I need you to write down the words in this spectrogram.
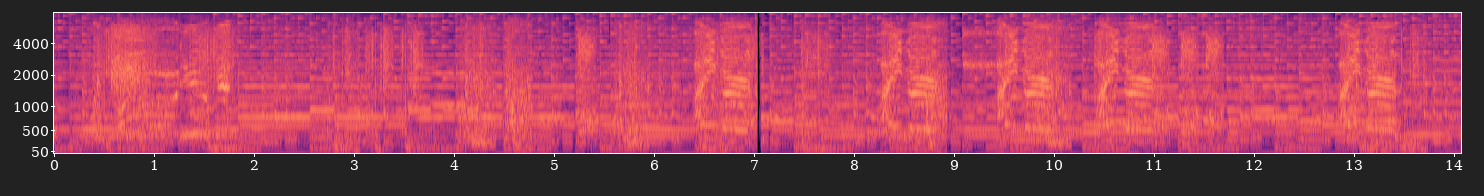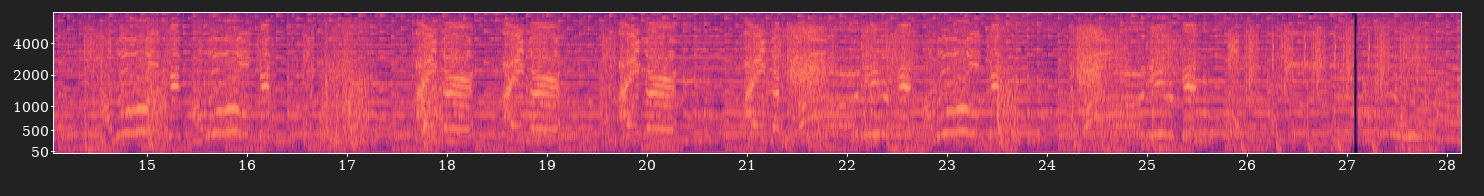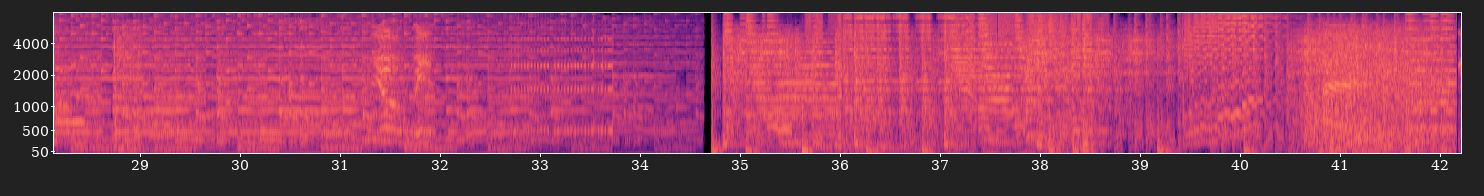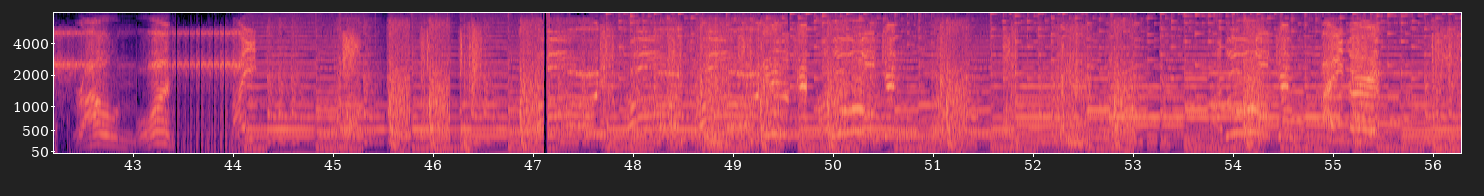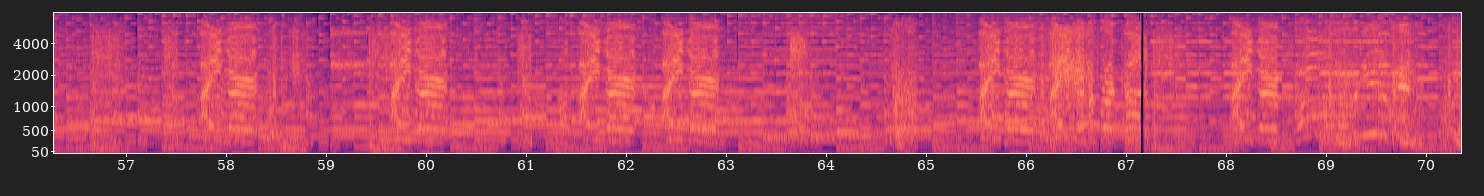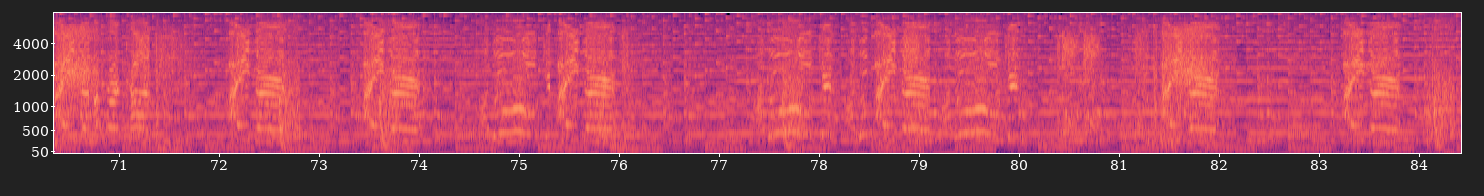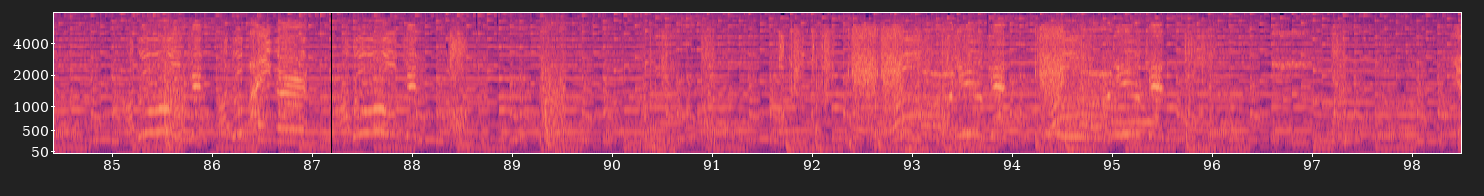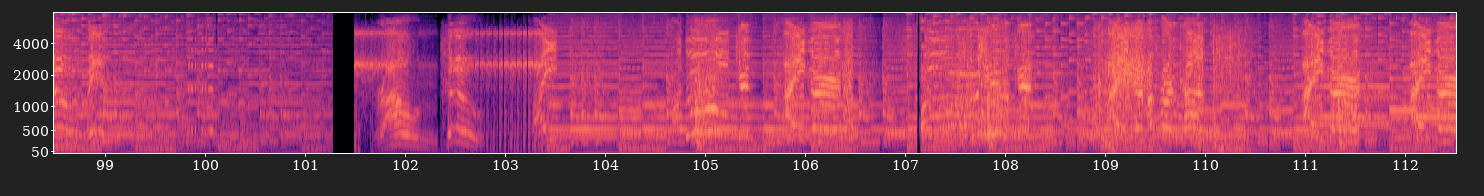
Stone. Tiger! Hadouken! Hadouken! Tiger! Hadouken! Tiger! Tiger! Hadouken! Hadouken! Tiger! Hadouken! Shoryuken! Shoryuken! You win! Round two. Tiger! Shoryuken! Tiger uppercut! Tiger! Tiger!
